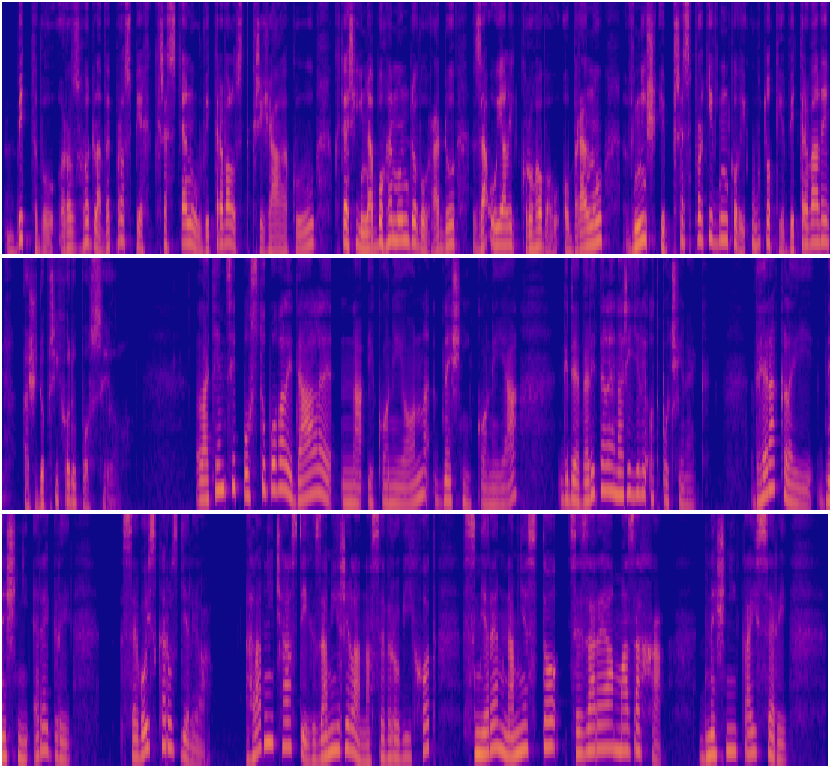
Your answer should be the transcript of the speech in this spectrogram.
Bitvu rozhodla ve prospěch křesťanů vytrvalost křižáků, kteří na Bohemundovu radu zaujali kruhovou obranu, v níž i přes protivníkovi útoky vytrvali až do příchodu posil. Latinci postupovali dále na Ikonion, dnešní Konia, kde velitelé nařídili odpočinek. V Herakleji, dnešní Eregli, se vojska rozdělila. Hlavní část jich zamířila na severovýchod směrem na město Cezarea Mazacha, dnešní Kajsery,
